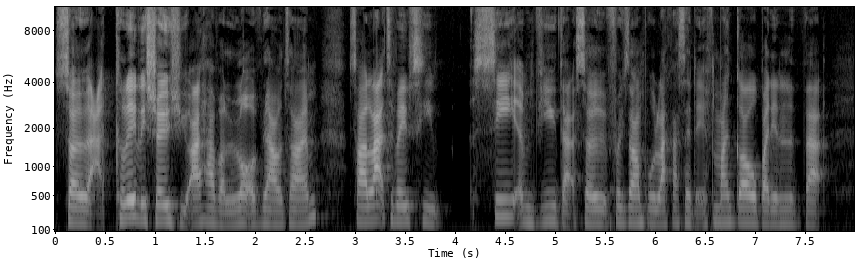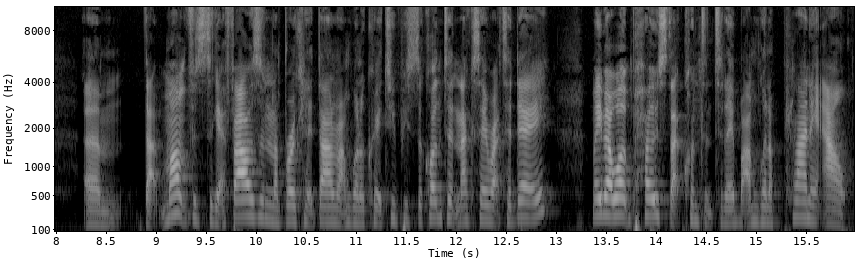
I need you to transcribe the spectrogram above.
So that clearly shows you I have a lot of downtime. So I like to basically see and view that. So for example, like I said, if my goal by the end of that um, that month is to get thousand, and I've broken it down. Right, I'm to create two pieces of content, and I can say right today, maybe I won't post that content today, but I'm to plan it out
